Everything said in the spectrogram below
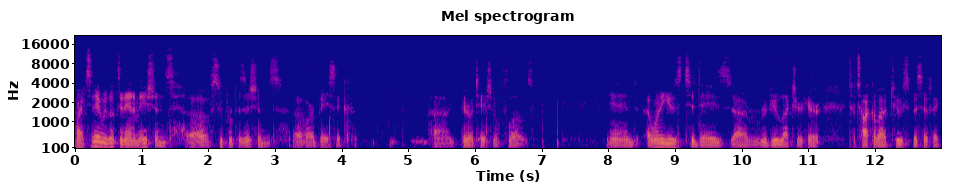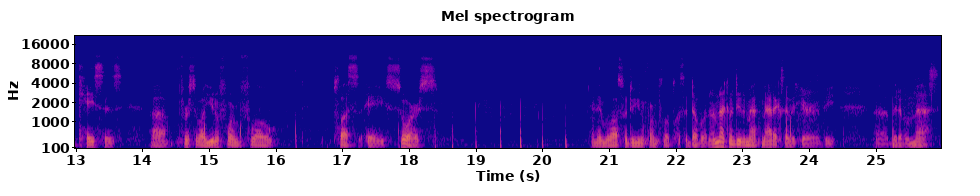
All right, today we looked at animations of superpositions of our basic uh, irrotational flows. And I want to use today's uh, review lecture here to talk about two specific cases. Uh, first of all, uniform flow plus a source. And then we'll also do uniform flow plus a doublet. I'm not going to do the mathematics of it here. It would be a bit of a mess.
